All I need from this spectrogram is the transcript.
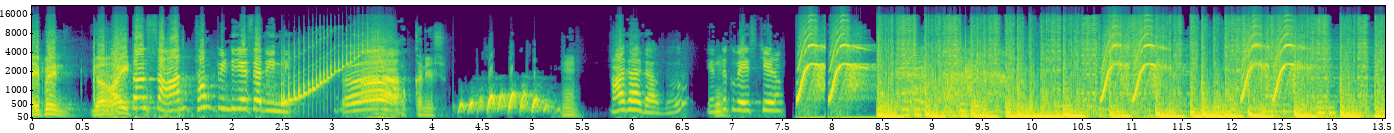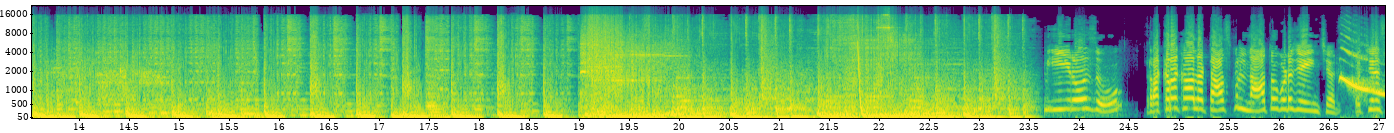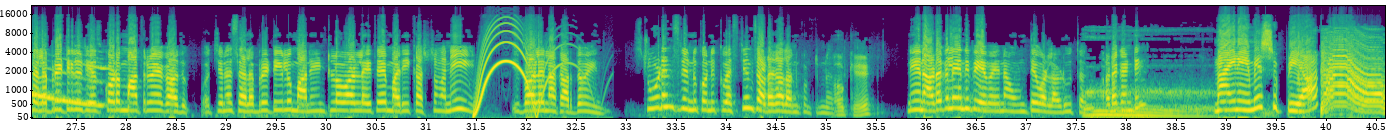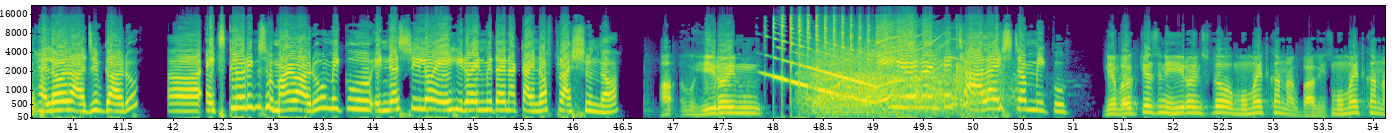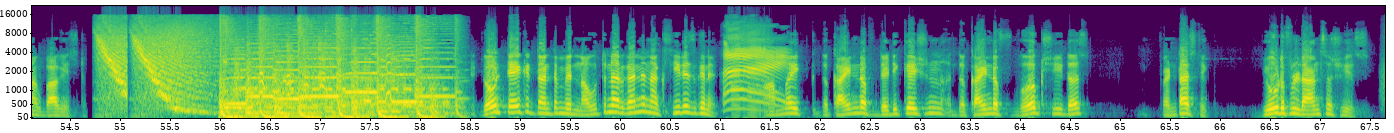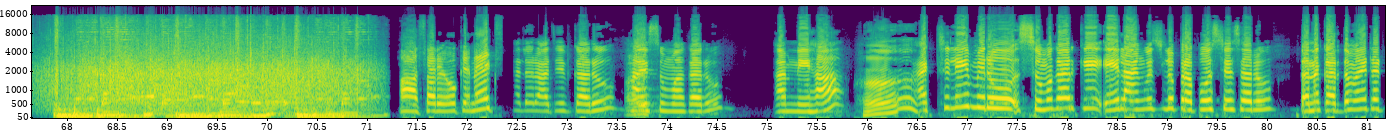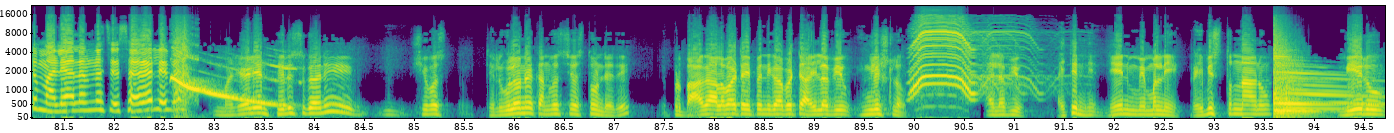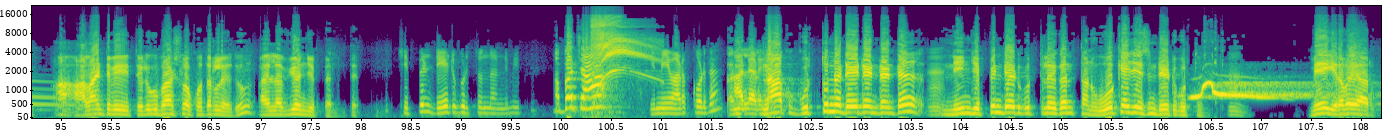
అయిపోయింది. యువర్ రైట్ మొత్తం శాంతం పిండి చేసా దీన్ని. ఆ, ఒక్క నిమిషం. ఆగాగాగు. ఎందుకు వేస్ట్ చేయడం? ఈ రోజు రకరకాల టాస్కులు నాతో కూడా చేయించారు. వచ్చిన సెలబ్రిటీలు చేసుకోవడం మాత్రమే కాదు. వచ్చిన సెలబ్రిటీలు మన ఇంట్లో వాళ్ళైతే మరీ కష్టమని ఇవాళ నాకు అర్థమైంది. స్టూడెంట్స్ నిన్ను కొన్ని క్వశ్చన్స్ అడగాలనుకుంటున్నారు. ఓకే. నేను అడగలేనివి ఏవైనా ఉంటే వాళ్ళు అడుగుతారు. అడగండి. My name is Supriya hello Rajiv గారు. ఎక్స్క్లూడింగ్ సుమా గారు మీకు ఇండస్ట్రీలో ఏ హీరోయిన్ మీద కైండ్ ఆఫ్ క్రష్ ఉందా? హీరోయిన్ ఏ హీరోయిన్ అంటే చాలా ఇష్టం మీకు. నేను వర్క్ చేసిన హీరోయిన్స్లో ముమైత్ ఖాన్ నాకు బాగా ఇష్టం. ముమైత్ ఖాన్ నాకు బాగా ఇష్టం. డోంట్ టేక్ ఇట్ అంటే మీరు నవ్వుతున్నారు కానీ నాకు సీరియస్ గానే. అమ్మాయి the kind of dedication the kind of work she does fantastic beautiful dancer she's ఆ సరే okay next hello Rajiv garu. Hi సుమా గారు. ఐఎమ్ నేహా యాక్చువల్లీ మీరు సుమ గారికి ఏ లాంగ్వేజ్లో ప్రపోజ్ చేశారు? తనకు అర్థమయ్యేటట్టు మలయాళంలో చేశారా లేదా? మలయాళం తెలుసు కానీ షీ వాస్ తెలుగులోనే కన్వర్స్ చేస్తూ ఉండేది ఇప్పుడు బాగా అలవాటు అయిపోయింది కాబట్టి ఐ లవ్ యూ ఇంగ్లీష్లో ఐ లవ్ యూ అయితే నే- నేను మిమ్మల్ని ప్రేమిస్తున్నాను. మీరు ఆ- అలాంటివి తెలుగు భాషలో కుదరలేదు. ఐ లవ్ యూ అని చెప్పాను అంతే. చెప్పిన డేట్ గుర్తుందండి మీకు? అబ్బా చా! ఇది మేము అడగకూడదా? వాళ్ళు అడగాలి. నాకు గుర్తున్న డేట్ ఏంటంటే నేను చెప్పిన డేట్ గుర్తులేదు కానీ తను ఓకే చేసిన డేట్ గుర్తుంది. మే ఇరవై ఆరు.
